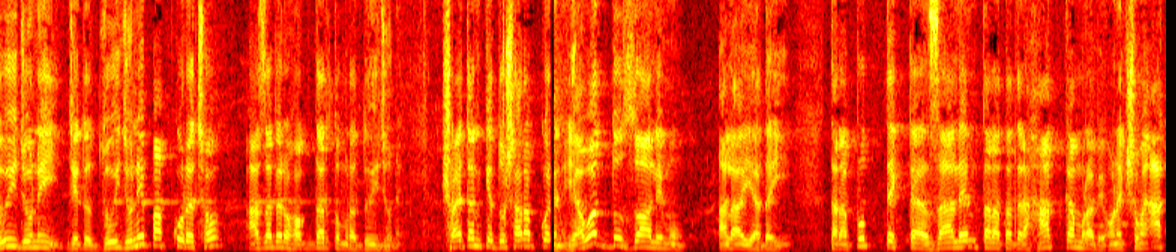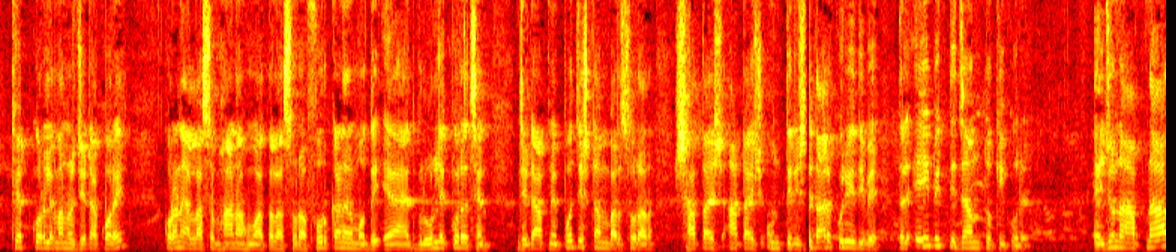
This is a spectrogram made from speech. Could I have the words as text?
দুইজনেই, যেহেতু দুইজনেই পাপ করেছ আজাবের হকদার তোমরা দুইজনে। শয়তানকে দোষারোপ করেন, ইয়াওয়াদ্দু জালিমু আলা ইয়াদাই। তারা প্রত্যেকটা জালেম, তারা তাদের হাত কামড়াবে। অনেক সময় আক্ষেপ করলে মানুষ যেটা করে, কোরআনে আল্লাহ সুবহানাহু ওয়া তাআলা সূরা ফুরকানের মধ্যে এই আয়াতগুলো উল্লেখ করেছেন, যেটা আপনি পঁচিশ নম্বর সূরার সাতাইশ, আঠাইশ, উনত্রিশ দাঁড় করিয়ে দিবে। তাহলে এই ব্যক্তি জানতো কি করে? এই জন্য আপনার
